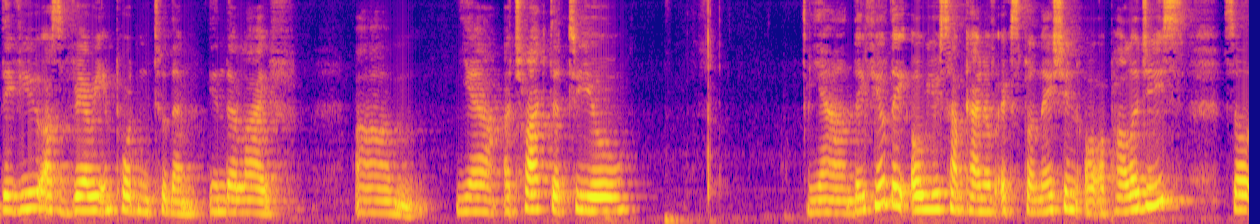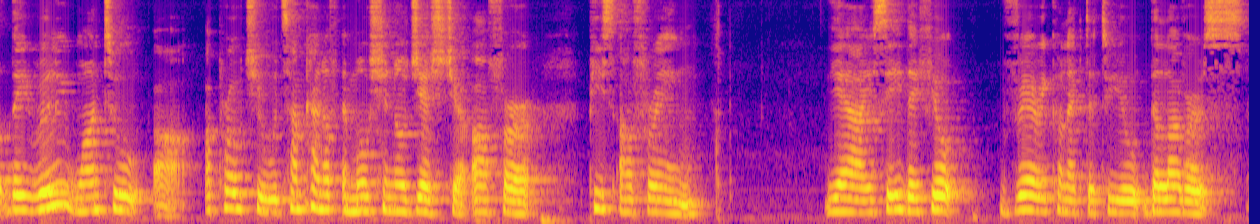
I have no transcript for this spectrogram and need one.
they view us very important to them in their life. Um, yeah, attracted to you. Yeah, they feel they owe you some kind of explanation or apologies. So they really want to uh, approach you with some kind of emotional gesture, offer, peace offering. Yeah, you see, they feel very connected to you, the lovers.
